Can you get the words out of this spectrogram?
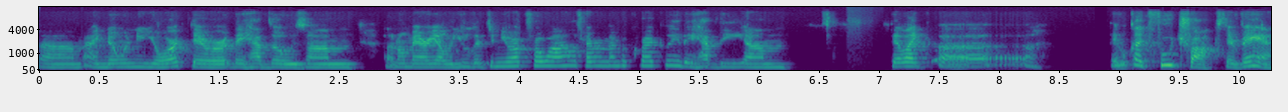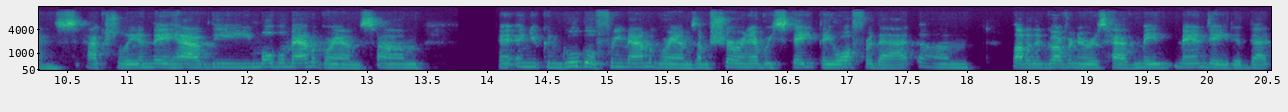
Um, I know in New York there are they have those. Um, I don't know, Marielle, you lived in New York for a while, if I remember correctly. They have the um, they're like uh, they look like food trucks. They're vans actually, and they have the mobile mammograms. Um, and, and, you can Google free mammograms. I'm sure in every state they offer that. Um, a lot of the governors have made mandated that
